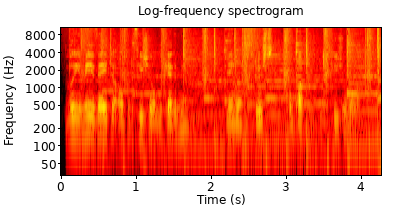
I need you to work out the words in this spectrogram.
Wil je meer weten over de Physio Academy? Neem dan gerust contact op met Holland.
